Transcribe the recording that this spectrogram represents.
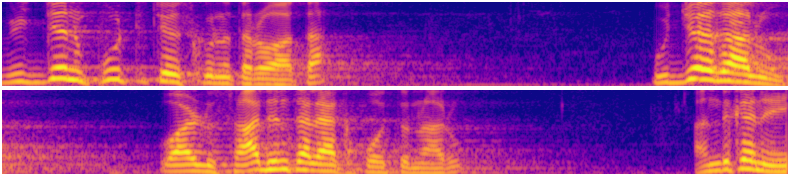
విద్యను పూర్తి చేసుకున్న తర్వాత ఉద్యోగాలు వాళ్ళు సాధించలేకపోతున్నారు. అందుకని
